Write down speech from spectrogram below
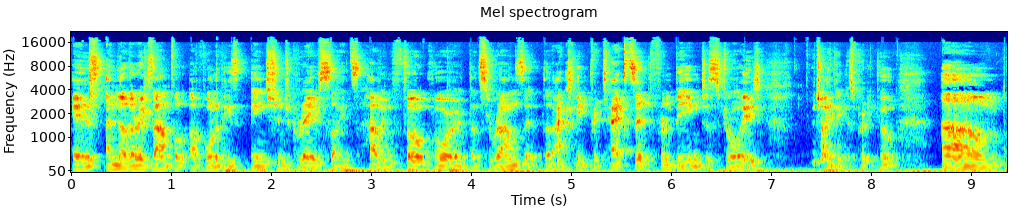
is another example of one of these ancient grave sites having folklore that surrounds it that actually protects it from being destroyed, which I think is pretty cool. Um,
